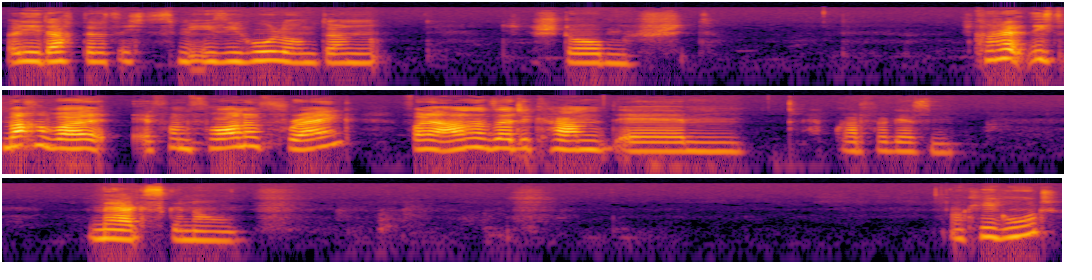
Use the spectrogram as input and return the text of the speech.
Weil die dachte, dass ich das mir easy hole und dann gestorben. Shit. Ich konnte halt nichts machen, weil von vorne Frank, von der anderen Seite kam, ähm, hab grad vergessen. Merks, genau. Okay, gut.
